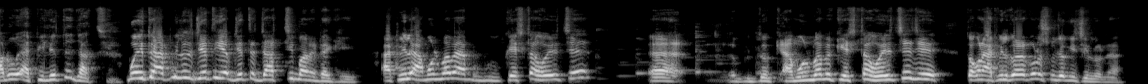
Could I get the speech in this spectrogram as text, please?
আরও অ্যাপিলেতে যাচ্ছেন। বই তো অ্যাপিলে যেতে যেতে যাচ্ছি মানেটা কি? অ্যাপিলে এমন ভাবে কেসটা হয়েছে তো এমন ভাবে কেসটা হয়েছে যে তখন অ্যাপিল করার কোনো সুযোগই ছিল না।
